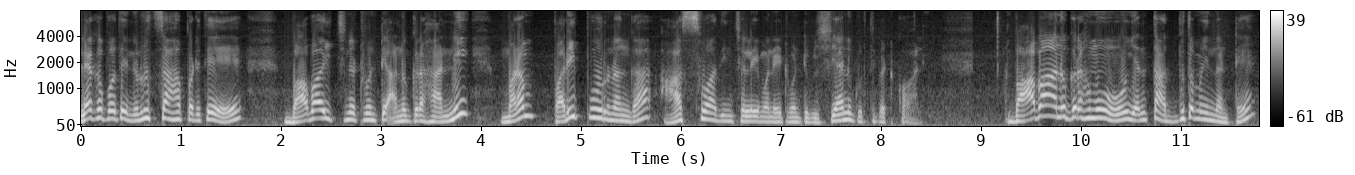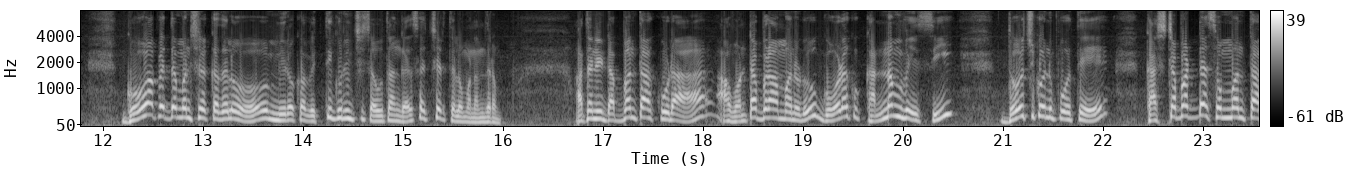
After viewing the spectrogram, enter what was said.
లేకపోతే నిరుత్సాహపడితే బాబా ఇచ్చినటువంటి అనుగ్రహాన్ని మనం పరిపూర్ణంగా ఆస్వాదించలేమనేటువంటి విషయాన్ని గుర్తుపెట్టుకోవాలి. బాబా అనుగ్రహము ఎంత అద్భుతమైందంటే గోవా పెద్ద మనుషుల కథలో మీరు ఒక వ్యక్తి గురించి చదువుతాం కదా సచ్చరితలో మనందరం. అతని డబ్బంతా కూడా ఆ వంట బ్రాహ్మణుడు గోడకు కన్నం వేసి దోచుకొని పోతే కష్టపడ్డ సొమ్మంతా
